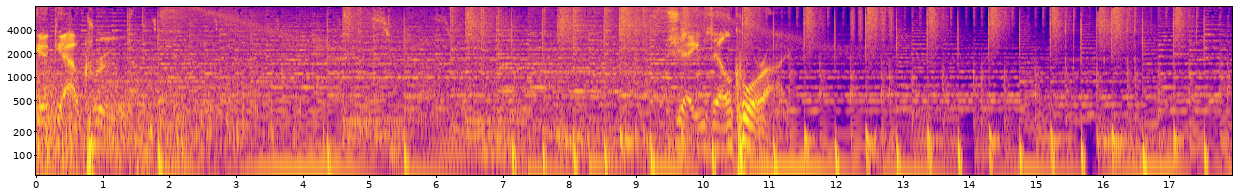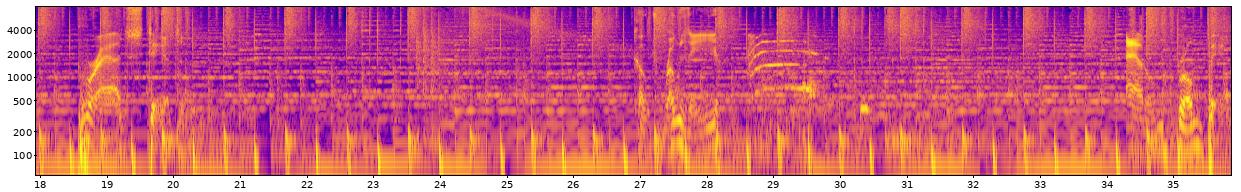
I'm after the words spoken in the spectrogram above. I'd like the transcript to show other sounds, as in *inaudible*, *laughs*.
Kick Out Crew. James Elkouri. Brad Stanton. Coach Rosie. From Bama.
